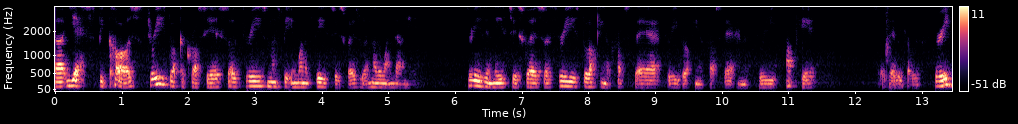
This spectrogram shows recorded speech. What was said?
Uh, yes, because 3's block across here, so 3's must be in one of these two squares. We've got another one down here. 3 is in these two squares, so 3 is blocking across there, 3 blocking across there, and a 3 up here. So there we go with 3.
